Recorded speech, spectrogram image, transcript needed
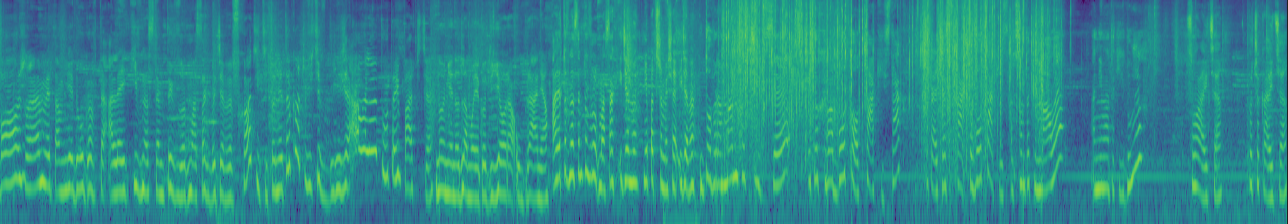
Boże, my tam niedługo w te alejki w następnych vlogmasach będziemy wchodzić i to nie tylko oczywiście w Dizie, ale tutaj patrzcie. No nie no, dla mojego Diora ubrania. Ale to w następnych vlogmasach idziemy, nie patrzymy się, idziemy. Dobra, mam te chipsy i to chyba było to, takis, tak? Czekajcie, tak, to było takis. A to są takie małe? A nie ma takich dużych? Słuchajcie, poczekajcie.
